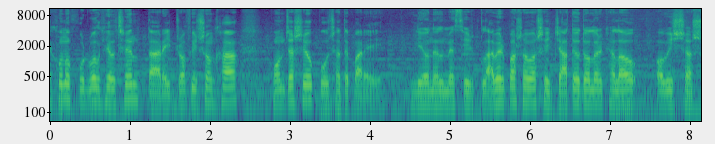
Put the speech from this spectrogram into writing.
এখনও ফুটবল খেলছেন, তার এই ট্রফির সংখ্যা পঞ্চাশেও পৌঁছাতে পারে। লিওনেল মেসির ক্লাবের পাশাপাশি জাতীয় দলের খেলাও অবিশ্বাস্য,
